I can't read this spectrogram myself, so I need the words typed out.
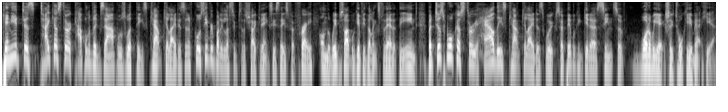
can you just take us through a couple of examples with these calculators? And of course, everybody listening to the show can access these for free on the website. We'll give you the links for that at the end. But just walk us through how these calculators work so people can get a sense of what are we actually talking about here.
